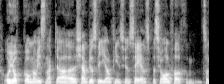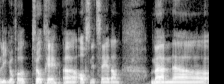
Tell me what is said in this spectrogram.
och Jocke om när vi snackar Champions League. Det finns ju en CL-special för, som ligger för två, tre uh, avsnitt sedan. Men uh,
